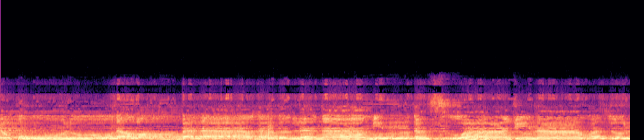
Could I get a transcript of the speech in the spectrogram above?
يقولون أزواجنا وذرياتنا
